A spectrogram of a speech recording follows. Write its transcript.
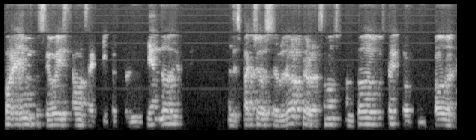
Por ello, pues hoy estamos aquí pues, transmitiendo el despacho de celular, pero lo hacemos con todo el gusto y con todo el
